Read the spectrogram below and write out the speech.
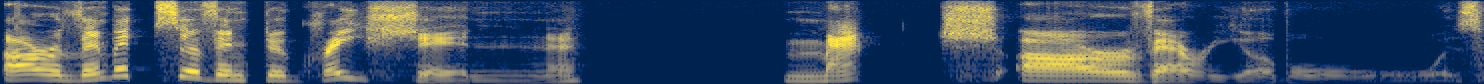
Our limits of integration match our variables.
